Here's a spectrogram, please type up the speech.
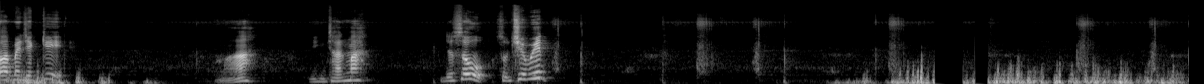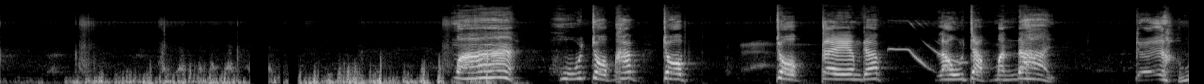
ตอนเป็นชิกกี้มายิงฉันมาเดี๋ยวสู้สุดชีวิต มาหูจ บครับ จบ จบเกมครับ เราจับมันได้ แกของ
